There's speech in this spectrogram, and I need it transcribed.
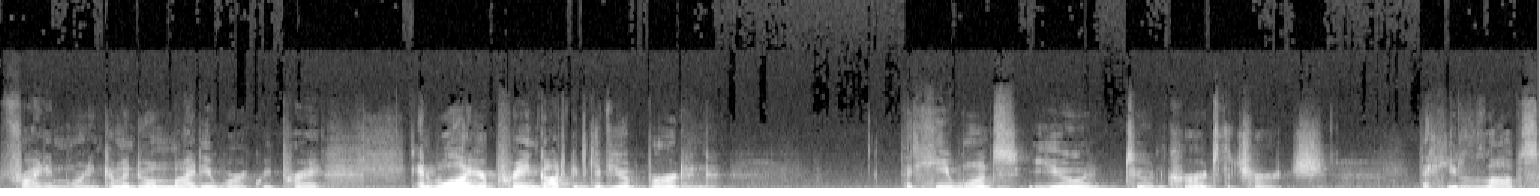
Friday morning. Come and do a mighty work, we pray. And while you're praying, God could give you a burden that He wants you to encourage the church that He loves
